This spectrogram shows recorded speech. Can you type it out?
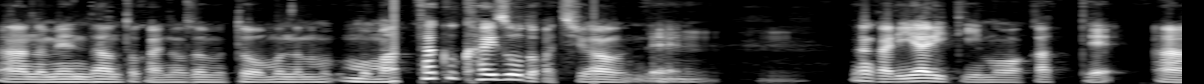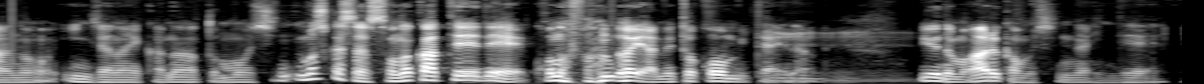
あの面談とかに臨むと、もうもう全く解像度が違うんで、うんうん。なんかリアリティも分かって、あの、いいんじゃないかなと思うし、もしかしたらその過程で、このファンドはやめとこうみたいな、うん。うんいうのもあるかもしれないんで、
